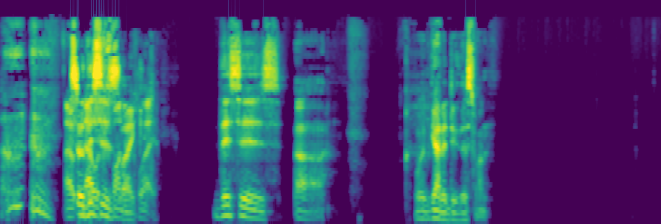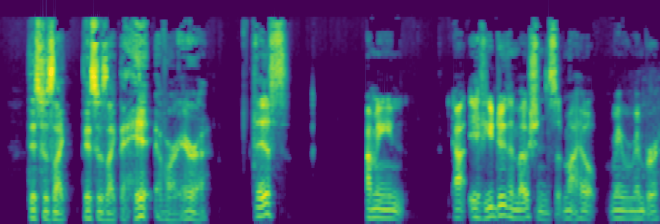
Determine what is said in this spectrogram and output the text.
That- So that this was is fun to like- play. This is. uh We've got to do this one. This was like this was like the hit of our era. this. I mean, uh, if you do the motions, it might help me remember.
